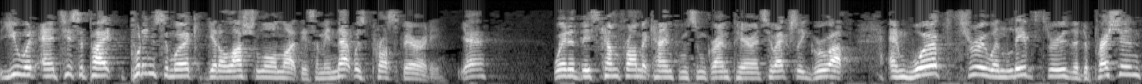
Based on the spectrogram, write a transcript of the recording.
You would anticipate, putting in some work, get a lush lawn like this. I mean, that was prosperity. Yeah? Where did this come from? It came from some grandparents who actually grew up and worked through and lived through the Depression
